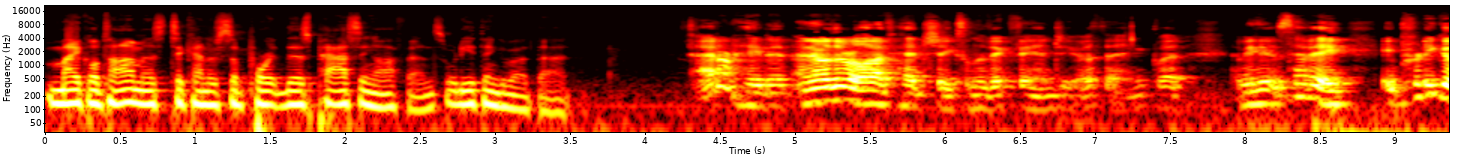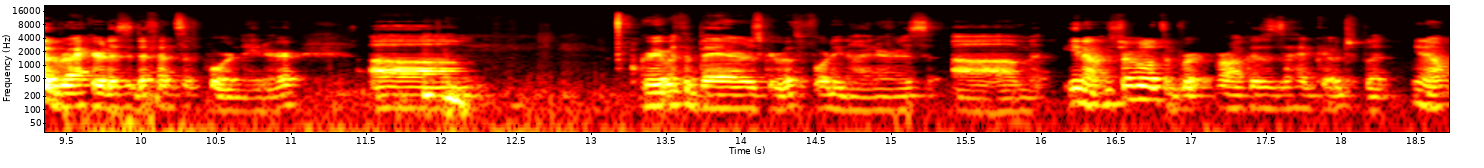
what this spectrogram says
Michael Thomas to kind of support this passing offense. What do you think about that? I don't hate it. I know there were a lot of head shakes on the Vic Fangio thing, but I mean, he does have a, a pretty good record as a defensive coordinator. Um, great with the Bears, great with the 49ers. Um, you know, he struggled with the Broncos as a head coach, but, you know,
